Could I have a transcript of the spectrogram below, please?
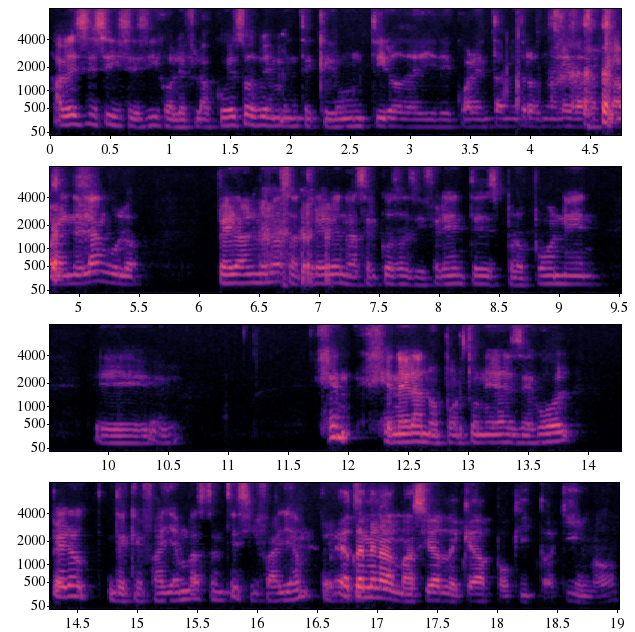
A veces sí dices, híjole, flaco, es obviamente que un tiro de ahí de 40 metros no le vas a clavar en el ángulo, pero al menos se atreven a hacer cosas diferentes, proponen, eh, gen- generan oportunidades de gol, pero de que fallan bastante, sí fallan, pero Pero también al Macías le queda poquito aquí, ¿no?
